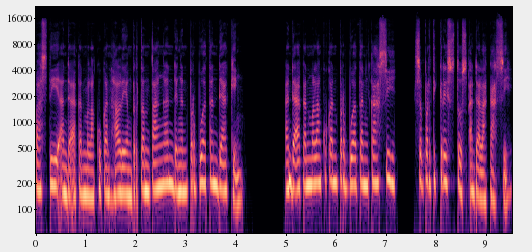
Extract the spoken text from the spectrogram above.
Pasti Anda akan melakukan hal yang bertentangan dengan perbuatan daging. Anda akan melakukan perbuatan kasih seperti Kristus adalah kasih.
